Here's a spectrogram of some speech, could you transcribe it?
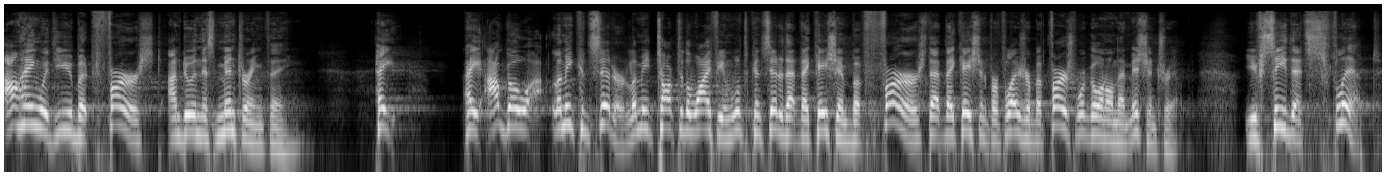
will hang with you, but first, I'm doing this mentoring thing. Hey, hey, I'll go, uh, let me consider, let me talk to the wifey and we'll consider that vacation, but first, that vacation for pleasure, but first, we're going on that mission trip. You see that's flipped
